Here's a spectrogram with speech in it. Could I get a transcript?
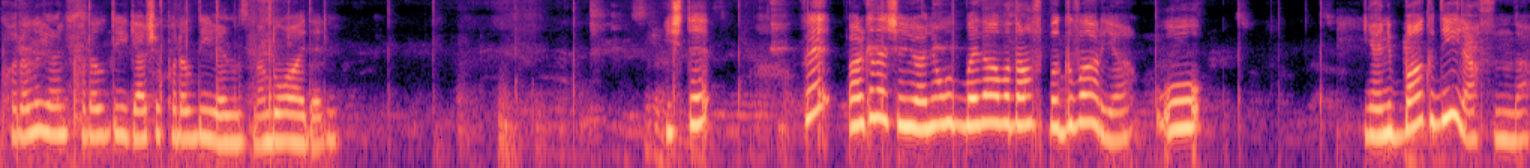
paralı yani paralı değil. Gerçek paralı değil en azından. Dua edelim. İşte ve arkadaşlar yani o bedava dans bug'ı var ya. O yani bug değil aslında.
